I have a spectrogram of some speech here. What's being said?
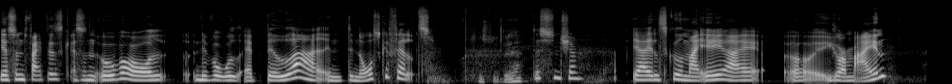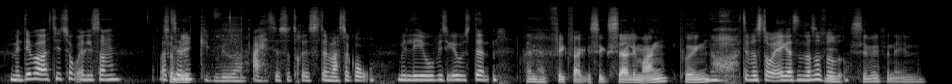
Jeg synes faktisk, at altså, overall-niveauet er bedre end det norske felt. Synes du det? Det synes jeg. Jeg elskede My AI og You're Mine, men det var også de to, jeg ligesom var Som til. ikke gik videre. Ej, det er så trist. Den var så god. Mileo, vi skal huske den. Han fik faktisk ikke særlig mange point Nå, det forstår jeg ikke. Synes, den er så fed. i semifinalen.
